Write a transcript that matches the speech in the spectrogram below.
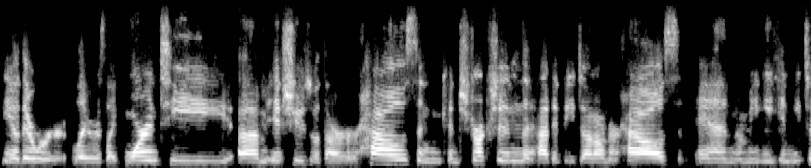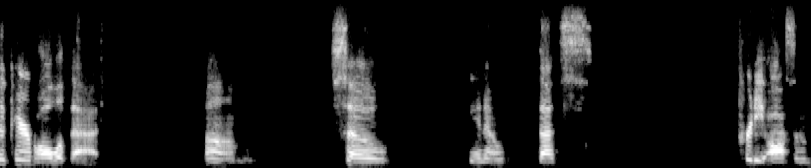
you know, there were there was like warranty um, issues with our house and construction that had to be done on our house, and I mean, he and he took care of all of that. Um, so, you know, that's pretty awesome.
